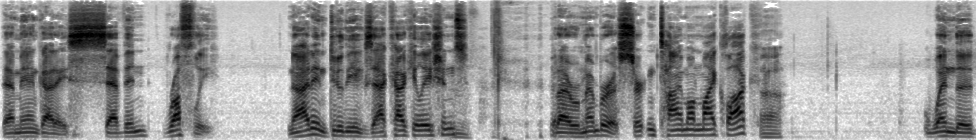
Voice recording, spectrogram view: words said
That man got a seven, roughly. Now I didn't do the exact calculations, but I remember a certain time on my clock when the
